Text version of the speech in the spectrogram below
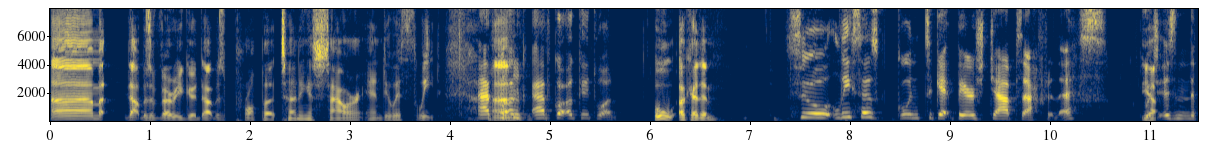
Um, that was a very good. That was proper turning a sour into a sweet. I've got, a, I've got a good one. Oh, okay then. So Lisa's going to get Bear's jabs after this, which Yeah. isn't the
